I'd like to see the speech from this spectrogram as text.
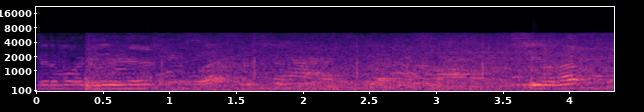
Bit of more glue here. Seal it up.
